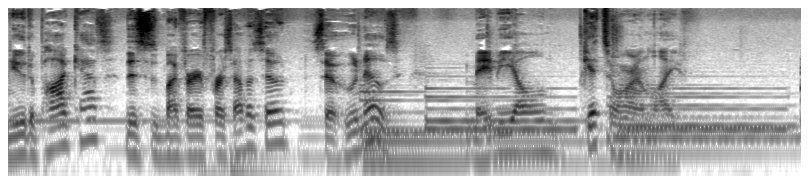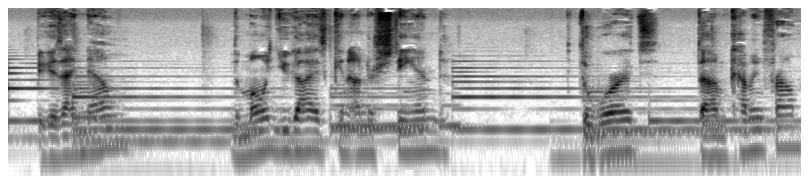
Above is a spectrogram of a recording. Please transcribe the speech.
new to podcasts. This is my very first episode, so who knows? Maybe I'll get somewhere in life. Because I know the moment you guys can understand the words that I'm coming from,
